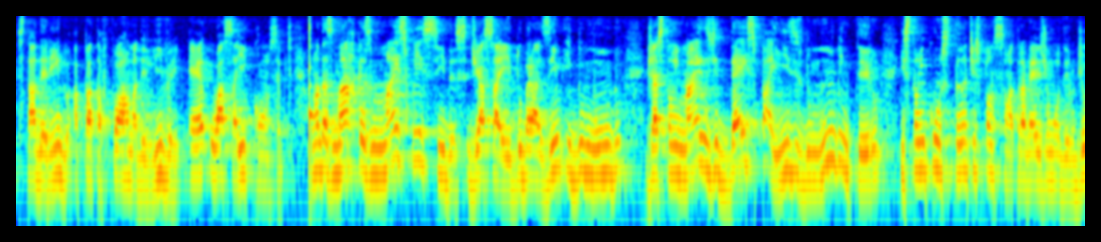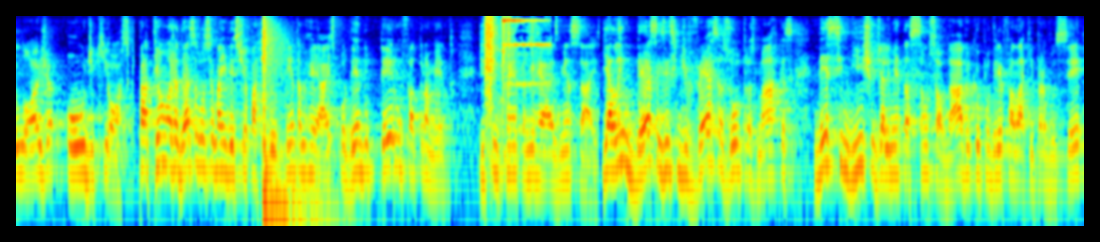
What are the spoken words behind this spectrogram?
está aderindo à plataforma delivery é o Açaí Concept. Uma das marcas mais conhecidas de açaí do Brasil e do mundo já estão em mais de 10 países do mundo inteiro estão em constante expansão através de um modelo de loja ou de quiosque. Para ter uma loja dessas, você vai investir a partir de 80 mil reais, podendo ter um faturamento de 50 mil reais mensais. E além dessa, existem diversas outras marcas nesse nicho de alimentação saudável que eu poderia falar aqui para você.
